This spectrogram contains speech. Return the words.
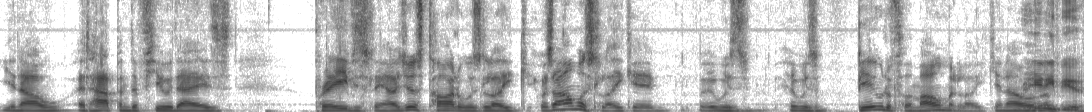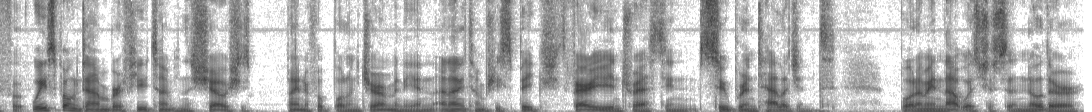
you know had happened a few days previously. I just thought it was like it was almost like a, it was it was beautiful moment, like you know, Really beautiful. We've spoken to Amber a few times in the show. She's playing her football in Germany, and, and anytime she speaks, she's very interesting, super intelligent. But I mean, that was just another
